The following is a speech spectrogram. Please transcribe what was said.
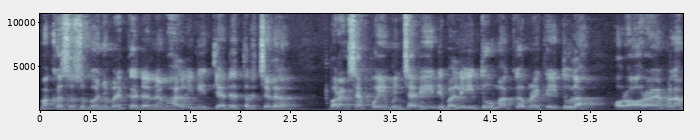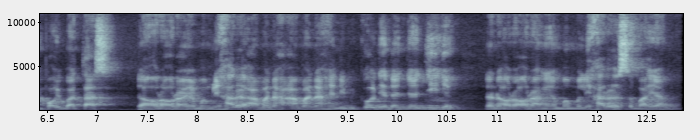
Maka sesungguhnya mereka dalam hal ini tiada tercela. Barang siapa yang mencari di balik itu maka mereka itulah orang-orang yang melampaui batas. Dan orang-orang yang memelihara amanah-amanah yang dipikulnya dan janjinya. Dan orang-orang yang memelihara sembahyang.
